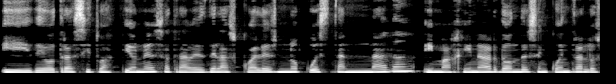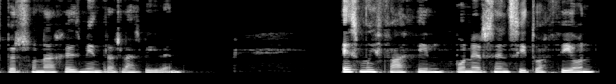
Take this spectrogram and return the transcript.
y de otras situaciones a través de las cuales no cuesta nada imaginar dónde se encuentran los personajes mientras las viven. Es muy fácil ponerse en situación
